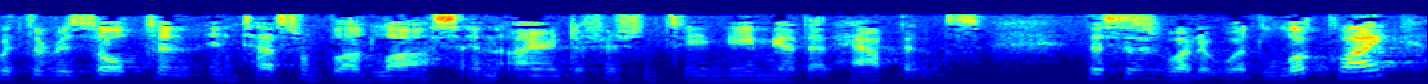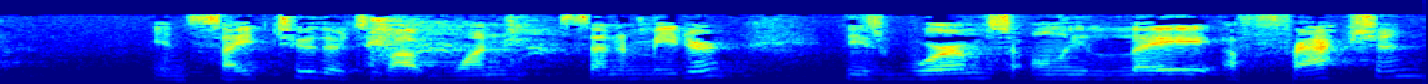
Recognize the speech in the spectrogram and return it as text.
with the resultant intestinal blood loss and iron deficiency anemia that happens. This is what it would look like in situ. There's about one centimeter. These worms only lay a fraction,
